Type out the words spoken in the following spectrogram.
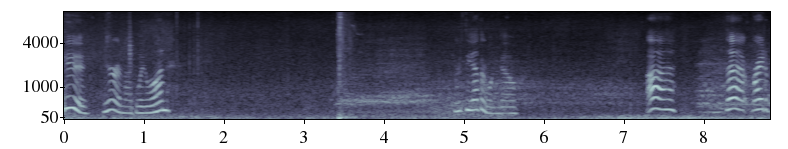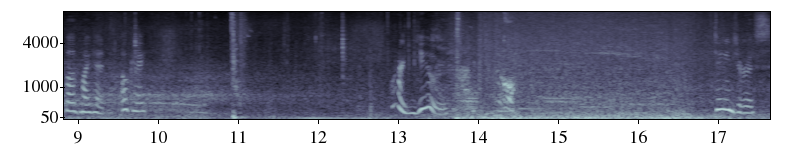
You're an ugly one. Where'd the other one go? Ah, uh, that right above my head. Okay. What are you? Oh. Dangerous.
